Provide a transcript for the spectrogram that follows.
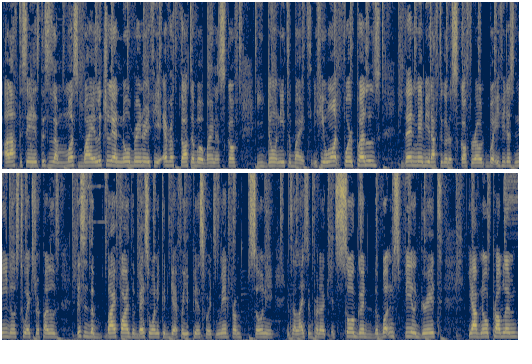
all I have to say is this is a must buy, literally a no-brainer. If you ever thought about buying a SCUF, you don't need to buy it. If you want four pedals, then maybe you'd have to go the SCUF route. But if you just need those two extra pedals, this is the by far the best one you could get for your PS4. It's made from Sony. It's a licensed product. It's so good. The buttons feel great. You have no problem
